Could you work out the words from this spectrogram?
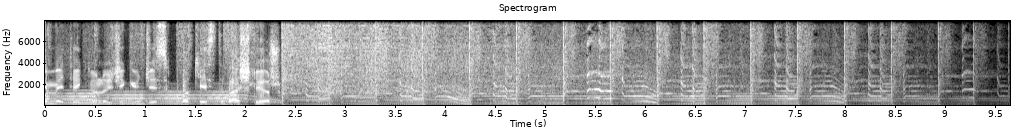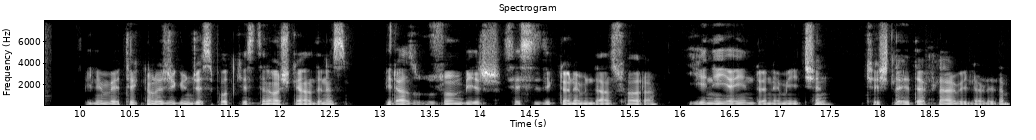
Bilim ve Teknoloji Güncesi podcast'i başlıyor. Bilim ve Teknoloji Güncesi podcast'ine hoş geldiniz. Biraz uzun bir sessizlik döneminden sonra yeni yayın dönemi için çeşitli hedefler belirledim.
